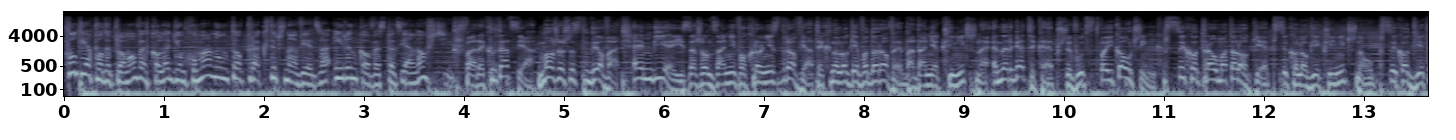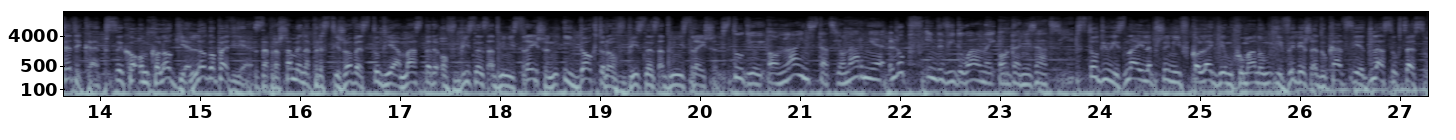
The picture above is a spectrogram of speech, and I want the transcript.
Studia podyplomowe Kolegium Humanum to praktyczna wiedza i rynkowe specjalności. Trwa rekrutacja. Możesz studiować MBA, zarządzanie w ochronie zdrowia, technologie wodorowe, badania kliniczne, energetykę, przywództwo i coaching, psychotraumatologię, psychologię kliniczną, psychodietetykę, psychoonkologię, logopedię. Zapraszamy na prestiżowe studia Master of Business Administration i Doctor of Business Administration. Studiuj online, stacjonarnie lub w indywidualnej organizacji. Studiuj z najlepszymi w Kolegium Humanum i wybierz edukację dla sukcesu.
